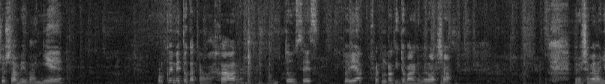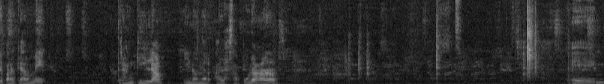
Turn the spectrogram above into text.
Yo ya me bañé porque hoy me toca trabajar. Entonces, todavía falta un ratito para que me vaya. Pero ya me baño para quedarme tranquila y no andar a las apuradas. Eh,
